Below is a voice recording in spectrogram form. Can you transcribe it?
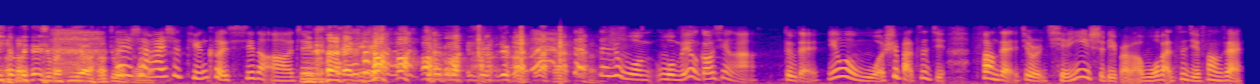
你 你为什么你也不祝福？但是还是挺可惜的啊，这你看你看，这个玩笑这个。但但是我我没有高兴啊，对不对？因为我是把自己放在就是潜意识里边吧，我把自己放在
